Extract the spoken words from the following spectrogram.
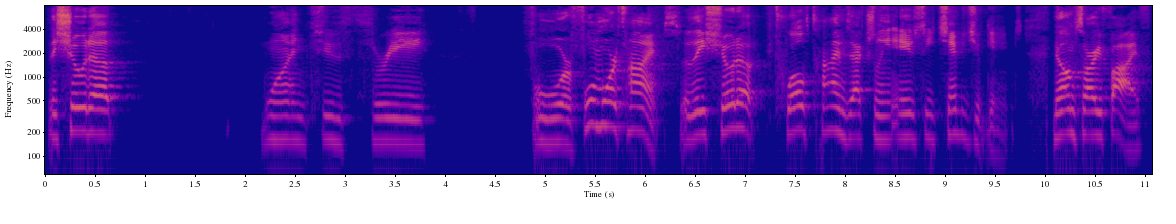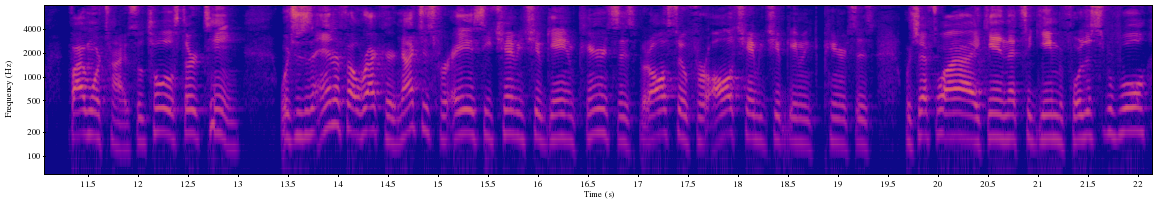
they showed up one, two, three, four, four more times. So they showed up 12 times actually in AFC championship games. No, I'm sorry, five. Five more times. So a total of 13 which is an NFL record, not just for AFC championship game appearances, but also for all championship game appearances, which FYI, again, that's a game before the Super Bowl.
